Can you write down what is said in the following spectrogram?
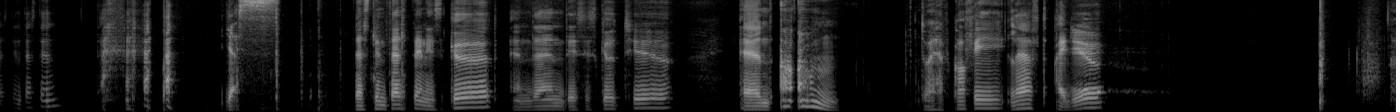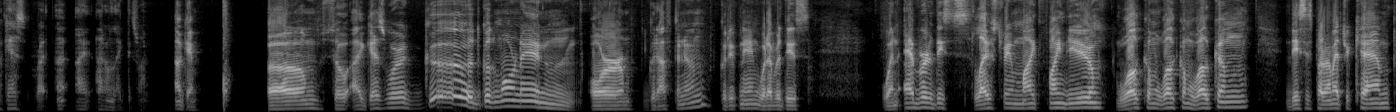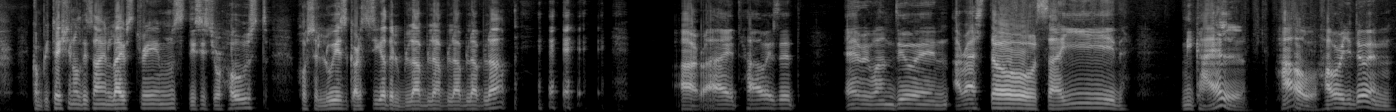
Testing, testing. yes. Testing, testing is good. And then this is good too. And do I have coffee left? I do. I guess, right. I, I, I don't like this one. Okay. Um, so I guess we're good. Good morning or good afternoon, good evening, whatever this whenever this live stream might find you. Welcome, welcome, welcome. This is Parametric Camp, Computational Design live streams. This is your host, Jose Luis Garcia del blah blah blah blah blah. All right, how is it? Everyone doing? Arasto, Said, Mikael, how? How are you doing?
